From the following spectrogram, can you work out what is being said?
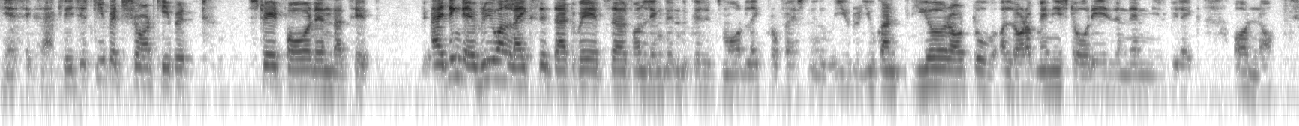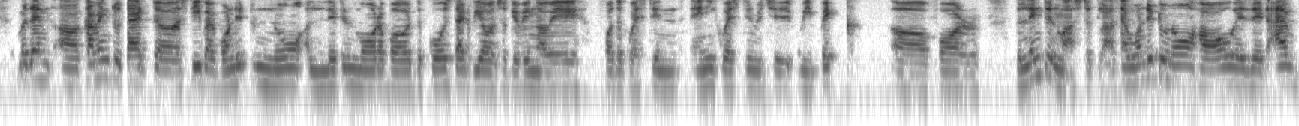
Yes, exactly. Just keep it short, keep it straightforward, and that's it. I think everyone likes it that way itself on LinkedIn because it's more like professional. You you can't hear out to a lot of many stories and then you'll be like, oh no. But then uh, coming to that, uh, Steve, I wanted to know a little more about the course that we are also giving away for the question, any question which we pick uh, for the LinkedIn masterclass. I wanted to know how is it. I've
